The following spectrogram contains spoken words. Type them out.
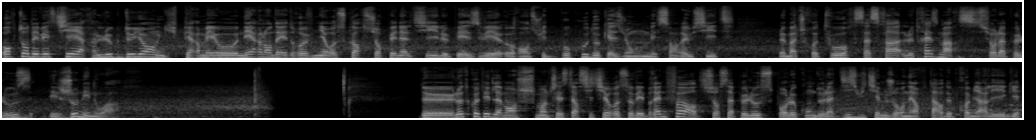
Au retour des vestiaires, Luc de Jong permet aux Néerlandais de revenir au score sur penalty. Le PSV aura ensuite beaucoup d'occasions, mais sans réussite. Le match retour, ça sera le 13 mars sur la pelouse des Jaunes et Noirs. De l'autre côté de la Manche, Manchester City recevait Brentford sur sa pelouse pour le compte de la 18e journée en retard de Première League.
